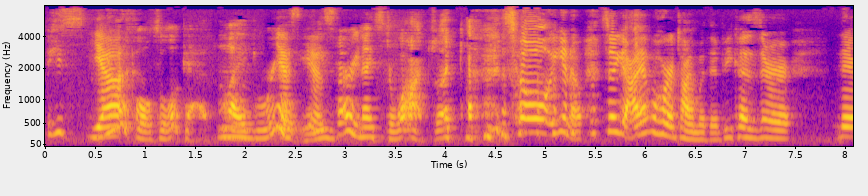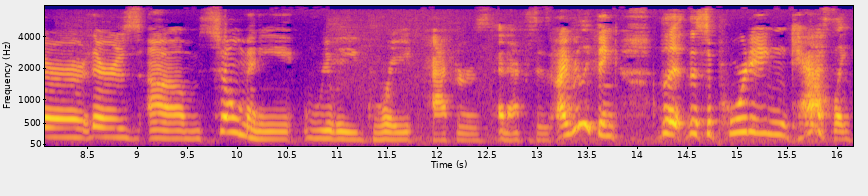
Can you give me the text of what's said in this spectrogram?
He's Yeah. beautiful to look at. Like really, Yes, yes. he's very nice to watch. Like so, you know. So yeah, I have a hard time with it because there, there, there's um so many really great actors and actresses. I really think the the supporting cast, like.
